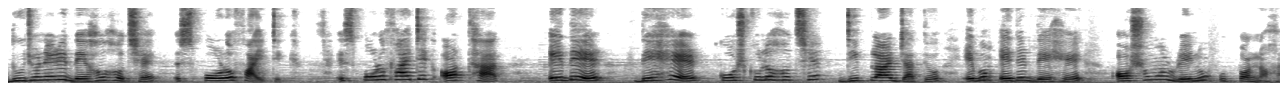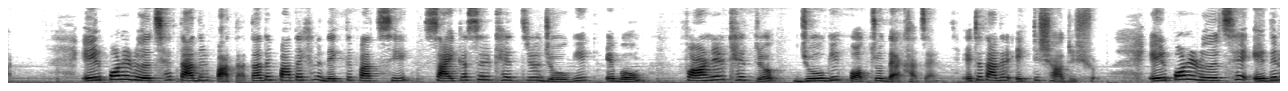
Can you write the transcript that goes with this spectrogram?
দুজনেরই দেহ হচ্ছে স্পোরোফাইটিক। স্পোরোফাইটিক অর্থাৎ এদের দেহের কোষগুলো হচ্ছে ডিপ্লয়েড জাতীয় এবং এদের দেহে অসম রেণু উৎপন্ন হয়। এরপরে রয়েছে তাদের পাতা। তাদের পাতা এখানে দেখতে পাচ্ছি সাইকাসের ক্ষেত্রে যৌগিক এবং ফার্নের ক্ষেত্রেও যৌগিক পত্র দেখা যায়। এটা তাদের একটি সাদৃশ্য। এরপরে রয়েছে এদের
